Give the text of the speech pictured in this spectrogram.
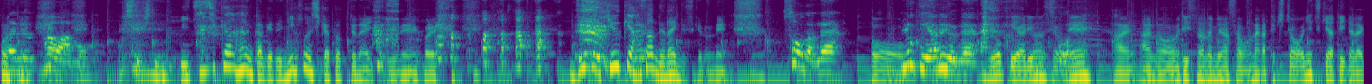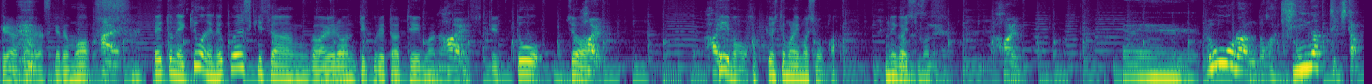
だいぶパワーも落ちてきている。1時間半かけて2本しか撮ってないっていうね、これ。全然休憩挟んでないんですけどね。そうだね。そうよくやるよね。よくやりますよね。はい。あの、リスナーの皆さんもなんか適当に付き合っていただければと思いますけども、はい。えっとね、今日はね、猫屋敷さんが選んでくれたテーマなんですけど、じゃあ、はい。はい。テーマを発表してもらいましょうか。お願いします。はい。えー、ローランドが気になってきた。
